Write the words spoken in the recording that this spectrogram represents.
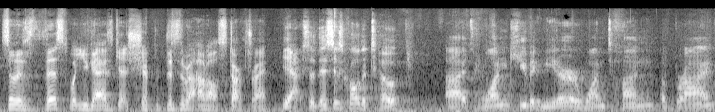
So is this what you guys get shipped? This is how it all starts, right? Yeah, so this is called a tote. Uh, it's one cubic meter or one ton of brine.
